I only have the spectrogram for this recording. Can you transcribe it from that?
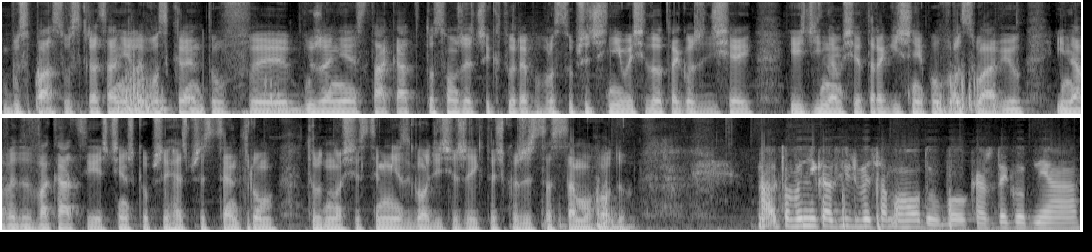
buspasów, skracanie lewoskrętów, y, burzenie stakat, to są rzeczy, które po prostu przyczyniły się do tego, że dzisiaj jeździ nam się tragicznie po Wrocławiu i nawet w wakacje jest ciężko przyjechać przez centrum. Trudno się z tym nie zgodzić, jeżeli ktoś korzysta z samochodu. No ale to wynika z liczby samochodów, bo każdego dnia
